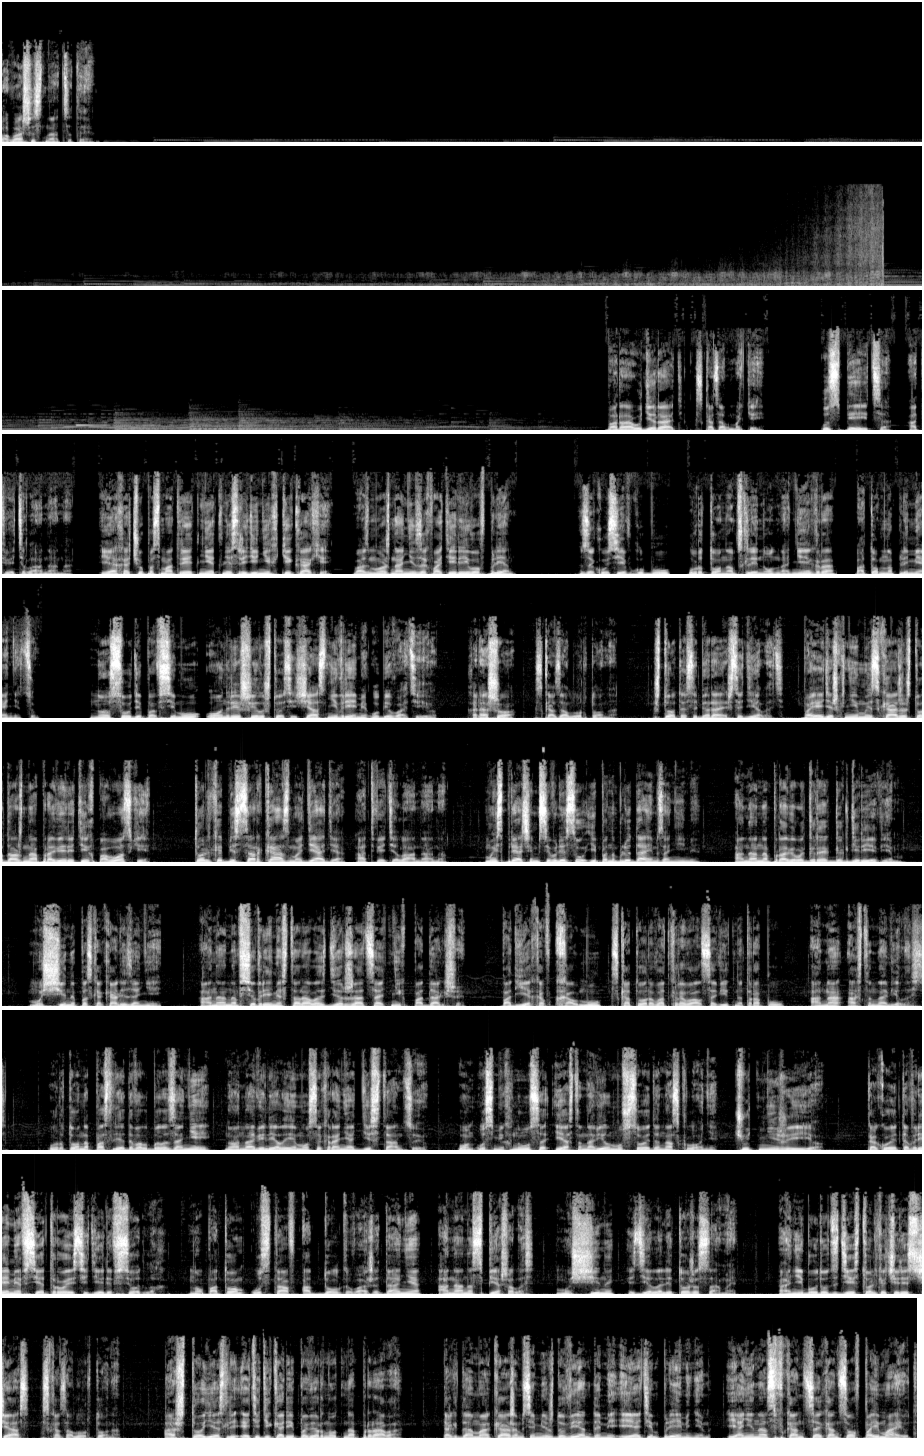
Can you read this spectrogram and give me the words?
Глава 16. «Пора удирать», – сказал Макей. «Успеется», – ответила Анана. «Я хочу посмотреть, нет ли среди них Кикахи. Возможно, они захватили его в плен». Закусив губу, Уртона взглянул на негра, потом на племянницу. Но, судя по всему, он решил, что сейчас не время убивать ее. «Хорошо», – сказал Уртона. «Что ты собираешься делать? Поедешь к ним и скажешь, что должна проверить их повозки?» «Только без сарказма, дядя», – ответила Анана. «Мы спрячемся в лесу и понаблюдаем за ними». Она направила Грегга к деревьям. Мужчины поскакали за ней. Она на все время старалась держаться от них подальше. Подъехав к холму, с которого открывался вид на тропу, она остановилась. Уртона последовал было за ней, но она велела ему сохранять дистанцию. Он усмехнулся и остановил Муссоида на склоне, чуть ниже ее. Какое-то время все трое сидели в седлах. Но потом, устав от долгого ожидания, она наспешилась. Мужчины сделали то же самое. «Они будут здесь только через час», – сказал Уртона. «А что, если эти дикари повернут направо? Тогда мы окажемся между вендами и этим племенем, и они нас в конце концов поймают».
